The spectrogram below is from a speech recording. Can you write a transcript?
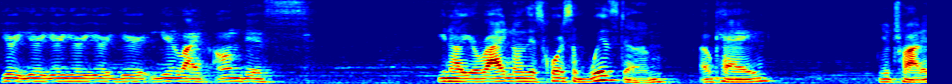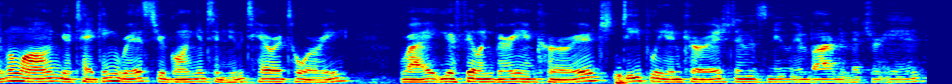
you're, you're, you're, you're, you're, you're, you're like on this, you know, you're riding on this horse of wisdom, okay? You're trotting along, you're taking risks, you're going into new territory, right? You're feeling very encouraged, deeply encouraged in this new environment that you're in.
